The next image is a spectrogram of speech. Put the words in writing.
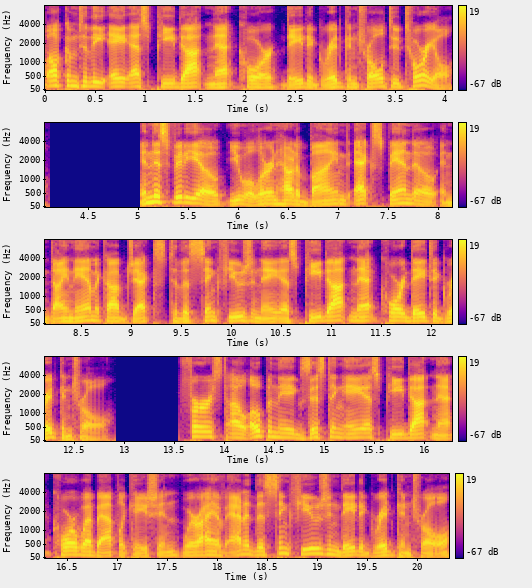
Welcome to the ASP.NET Core Data Grid Control tutorial. In this video, you will learn how to bind Expando and dynamic objects to the Syncfusion ASP.NET Core Data Grid Control. First, I'll open the existing ASP.NET Core web application where I have added the Syncfusion Data Grid Control.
